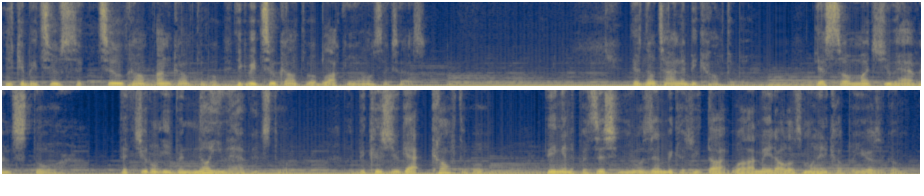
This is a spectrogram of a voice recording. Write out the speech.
You can be too too com- uncomfortable. You can be too comfortable blocking your own success. There's no time to be comfortable. There's so much you have in store that you don't even know you have in store. But because you got comfortable being in the position you was in because you thought, well, I made all this money a couple years ago.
